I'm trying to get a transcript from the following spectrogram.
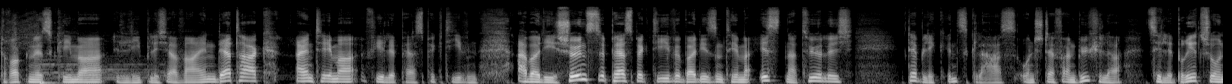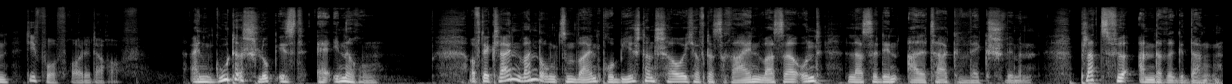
Trockenes Klima, lieblicher Wein. Der Tag, ein Thema, viele Perspektiven. Aber die schönste Perspektive bei diesem Thema ist natürlich der Blick ins Glas und Stefan Bücheler zelebriert schon die Vorfreude darauf. Ein guter Schluck ist Erinnerung. Auf der kleinen Wanderung zum Weinprobierstand schaue ich auf das Rheinwasser und lasse den Alltag wegschwimmen. Platz für andere Gedanken.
